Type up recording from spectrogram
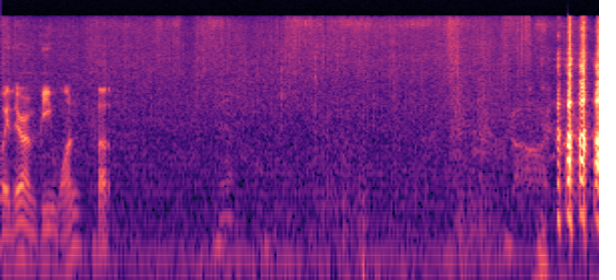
Wait, they're on B1? Fuck. Yeah.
